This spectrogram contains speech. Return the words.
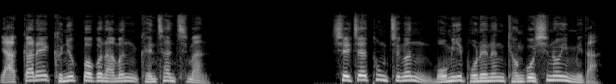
약간의 근육 뻐근함은 괜찮지만 실제 통증은 몸이 보내는 경고 신호입니다.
